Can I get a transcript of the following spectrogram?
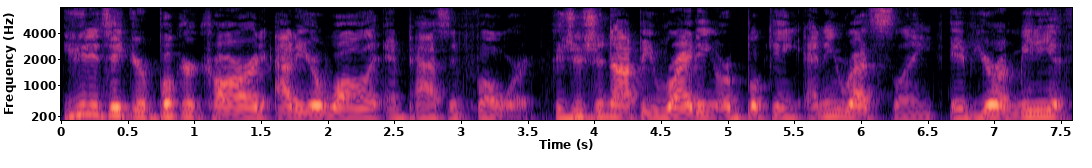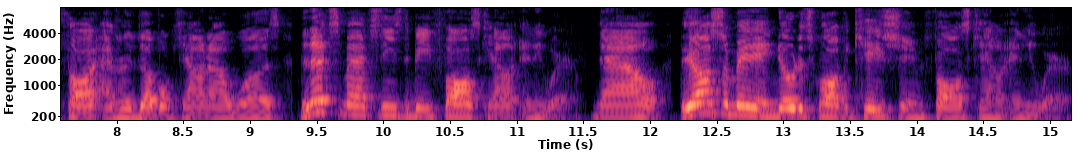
you need to take your booker card out of your wallet and pass it forward. Because you should not be writing or booking any wrestling if your immediate thought after the double count out was the next match needs to be falls count anywhere. Now, they also made a no disqualification falls count anywhere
